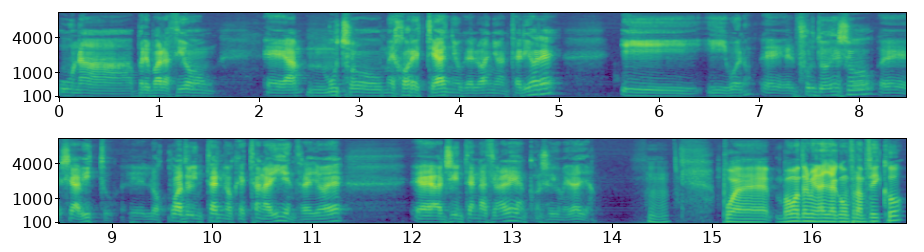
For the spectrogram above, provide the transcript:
una preparación eh, mucho mejor este año que los años anteriores. Y, bueno, eh, el fruto de eso eh, se ha visto. Eh, los cuatro internos que están ahí, entre ellos es eh, han sido internacionales y han conseguido medallas. Pues vamos a terminar ya con Francisco.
